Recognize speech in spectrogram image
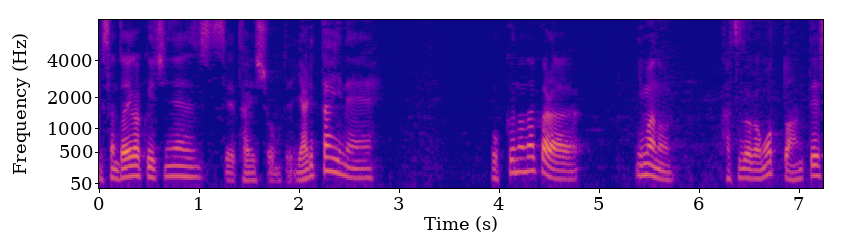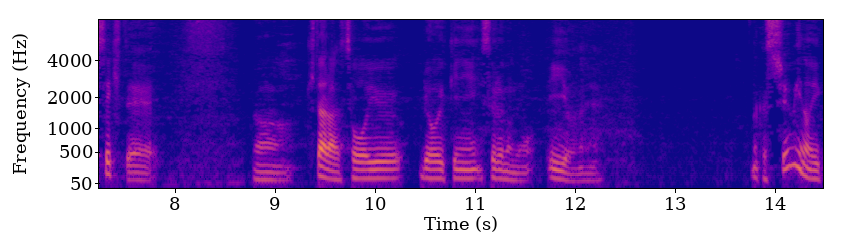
さん、大学1年生対象みたいな。やりたいね。僕のだから、今の活動がもっと安定してきて、うん、来たらそういう領域にするのもいいよね。なんか趣味の一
